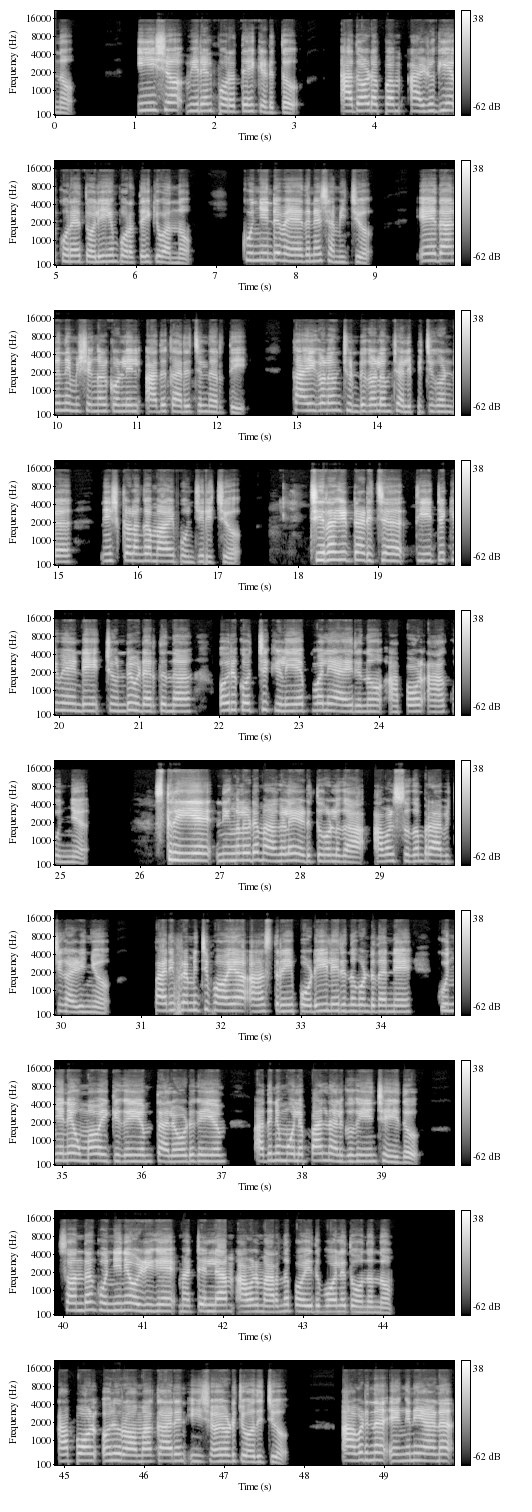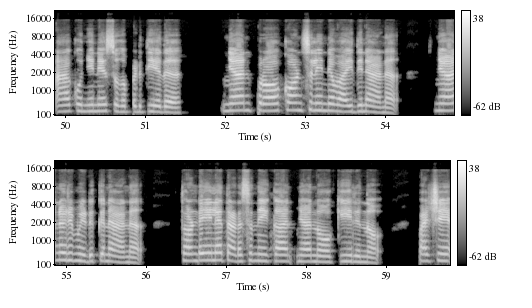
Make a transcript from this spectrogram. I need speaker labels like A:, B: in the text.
A: നിന്നു. ഈശോ വിരൽ പുറത്തേക്കെടുത്തു. അതോടൊപ്പം അഴുകിയ കുറെ തൊലിയും പുറത്തേക്ക് വന്നു. കുഞ്ഞിന്റെ വേദന ശമിച്ചു. ഏതാനും നിമിഷങ്ങൾക്കുള്ളിൽ അത് കരച്ചിൽ നിർത്തി. കൈകളും ചുണ്ടുകളും ചലിപ്പിച്ചുകൊണ്ട് നിഷ്കളങ്കമായി പുഞ്ചിരിച്ചു. ചിറകിട്ടടിച്ച് തീറ്റയ്ക്കു വേണ്ടി ചുണ്ടു വിടർത്തുന്ന ഒരു കൊച്ചു കിളിയെപ്പോലെയായിരുന്നു അപ്പോൾ ആ കുഞ്ഞ്. സ്ത്രീയെ നിങ്ങളുടെ മകളെ എടുത്തുകൊള്ളുക. അവൾ സുഖം പ്രാപിച്ചു കഴിഞ്ഞു. പരിഭ്രമിച്ചു പോയ ആ സ്ത്രീ പൊടിയിലിരുന്നു കൊണ്ട് തന്നെ കുഞ്ഞിനെ ഉമ്മ വയ്ക്കുകയും തലോടുകയും അതിന് മുലപ്പാൽ നൽകുകയും ചെയ്തു. സ്വന്തം കുഞ്ഞിനെ ഒഴികെ മറ്റെല്ലാം അവൾ മറന്നു പോയതുപോലെ തോന്നുന്നു. അപ്പോൾ ഒരു റോമാക്കാരൻ ഈശോയോട് ചോദിച്ചു അവിടുന്ന് എങ്ങനെയാണ് ആ കുഞ്ഞിനെ സുഖപ്പെടുത്തിയത്? ഞാൻ പ്രോകോൺസുലിന്റെ വൈദ്യനാണ്. ഞാനൊരു മിടുക്കനാണ്. തൊണ്ടയിലെ തടസ്സം നീക്കാൻ ഞാൻ നോക്കിയിരുന്നു. പക്ഷേ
